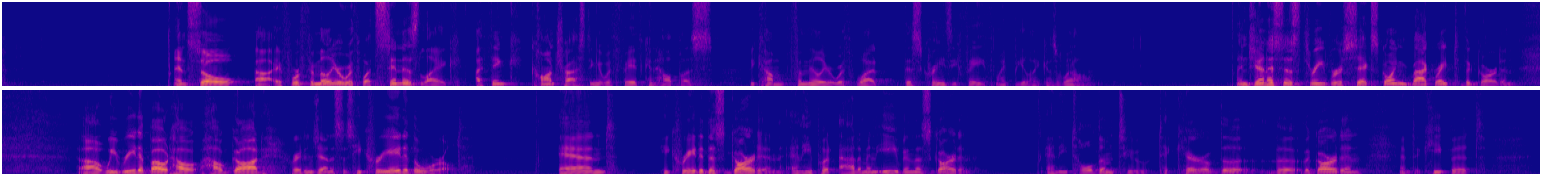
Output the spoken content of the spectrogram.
And so, uh, if we're familiar with what sin is like, I think contrasting it with faith can help us become familiar with what this crazy faith might be like as well. In Genesis 3, verse 6, going back right to the garden, uh, we read about how, how God, right in Genesis, He created the world. And He created this garden, and He put Adam and Eve in this garden. And He told them to take care of the, the, the garden and to keep it.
